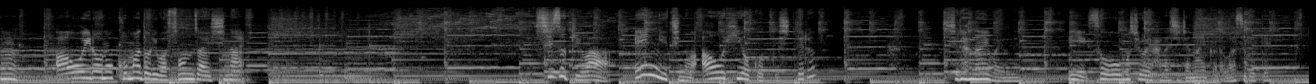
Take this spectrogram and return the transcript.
うん。青色のコマ撮りは存在しない。しずきは縁日の青ひよこって知ってる？知らないわよね。いいそう面白い話じゃないから忘れて。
